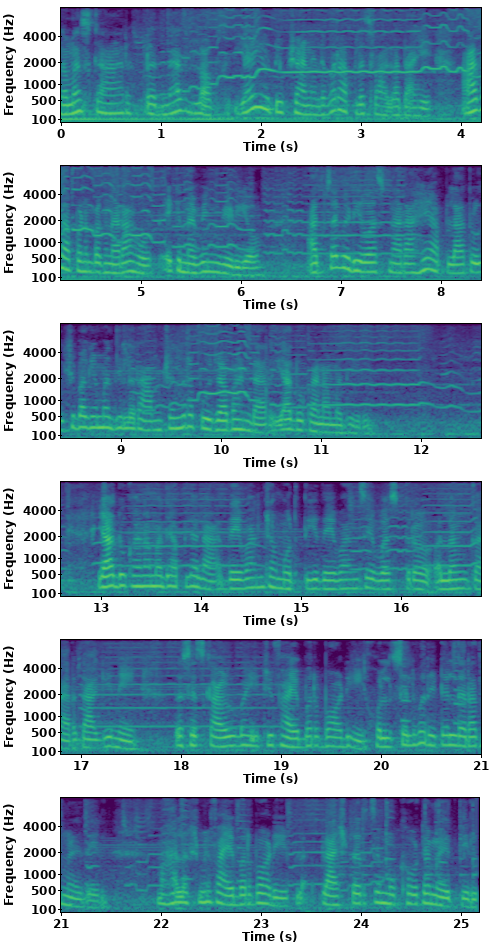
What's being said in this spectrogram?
नमस्कार. प्रज्ञाज ब्लॉग्स या यूट्यूब चॅनलवर आपलं स्वागत आहे. आज आपण बघणार आहोत एक नवीन व्हिडिओ आजचा व्हिडिओ असणार आहे आपला तुळशीबागेमधील रामचंद्र पूजा भांडार या दुकानामधील. या दुकानामध्ये आपल्याला देवांच्या मूर्ती देवांचे वस्त्र अलंकार दागिने तसेच काळूबाईची फायबर बॉडी होलसेल व रिटेल दरात मिळतील. महालक्ष्मी फायबर बॉडी प्ला प्लास्टरचे मुखवटे मिळतील.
